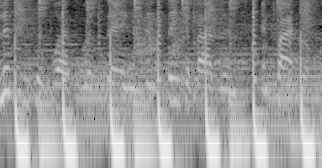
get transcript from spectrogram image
listen to what we're saying and then think about it and, and try to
